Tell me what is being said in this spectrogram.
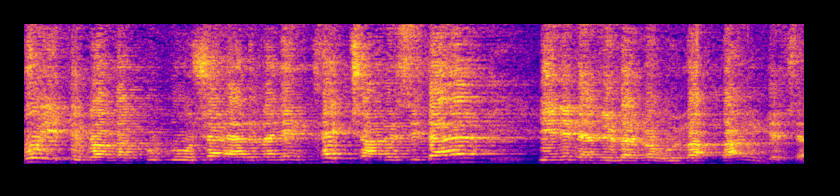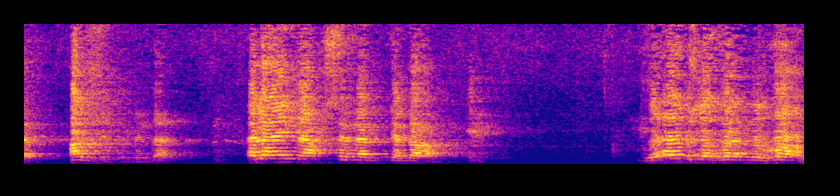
Bu itibarla kurtuluşa ermenin tek çaresi de dinin emirlerine uymaktan geçer. Aziz müminler. Ela inne ahsenel kelam وأبلغ من الغار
